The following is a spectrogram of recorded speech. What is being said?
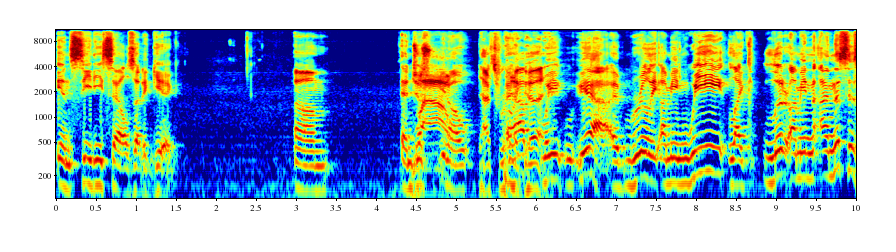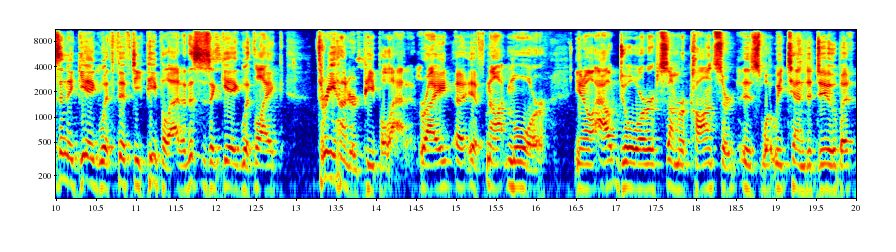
in CD sales at a gig. Um, and just wow. you know that's really have, good. We yeah, it really. I mean, we like literally. I mean, and this isn't a gig with fifty people at it. This is a gig with like three hundred people at it, right? Uh, if not more. You know, outdoor summer concert is what we tend to do, but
